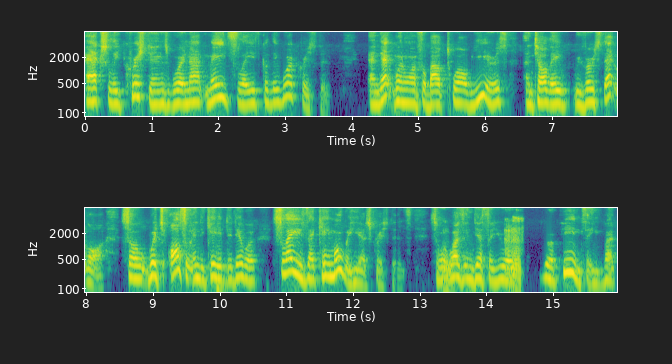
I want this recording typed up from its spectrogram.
actually Christians were not made slaves because they were Christian. And that went on for about 12 years until they reversed that law. So, which also indicated that there were slaves that came over here as Christians. So it wasn't just a Euro- European thing, but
